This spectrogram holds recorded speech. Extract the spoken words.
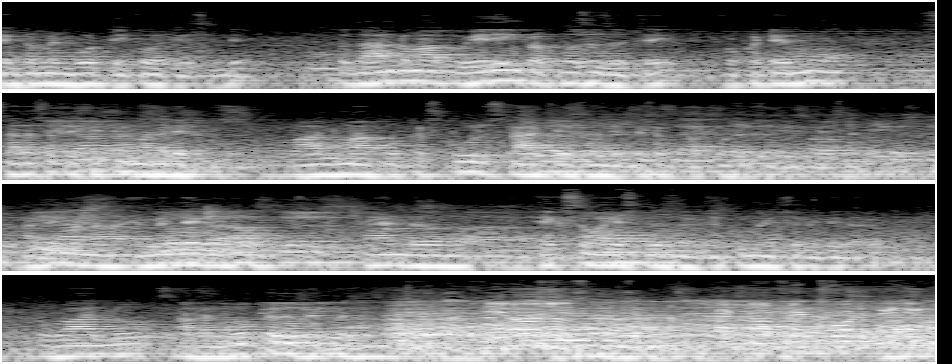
కంటోన్మెంట్ బోర్డ్ టేక్ ఓవర్ చేసింది. సో దాంట్లో మాకు వేరియింగ్ ప్రపోజల్స్ వచ్చాయి. ఒకటేమో సరస్వతి శిశు మందిర్. వాళ్ళు మాకు ఒక స్కూల్ స్టార్ట్ చేసామని చెప్పేసి ఒక ప్రపోజల్ అదే మన ఎమ్మెల్యే గారు అండ్ ఎక్స్ వైస్ ప్రెసిడెంట్ ఎక్కువ మహేశ్వర్ రెడ్డి గారు. వాళ్ళు అక్కడ లోకల్ రిప్రజెంటేటివ్ ఈరోజు కంటోన్మెంట్ బోర్డు మీటింగ్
